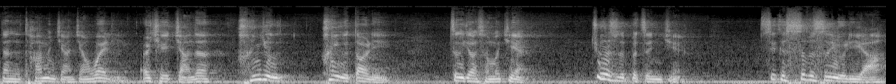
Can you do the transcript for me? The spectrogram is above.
但是他们讲讲歪理，而且讲的很有很有道理。这个叫什么见？就是不正见。这个是不是有理啊？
